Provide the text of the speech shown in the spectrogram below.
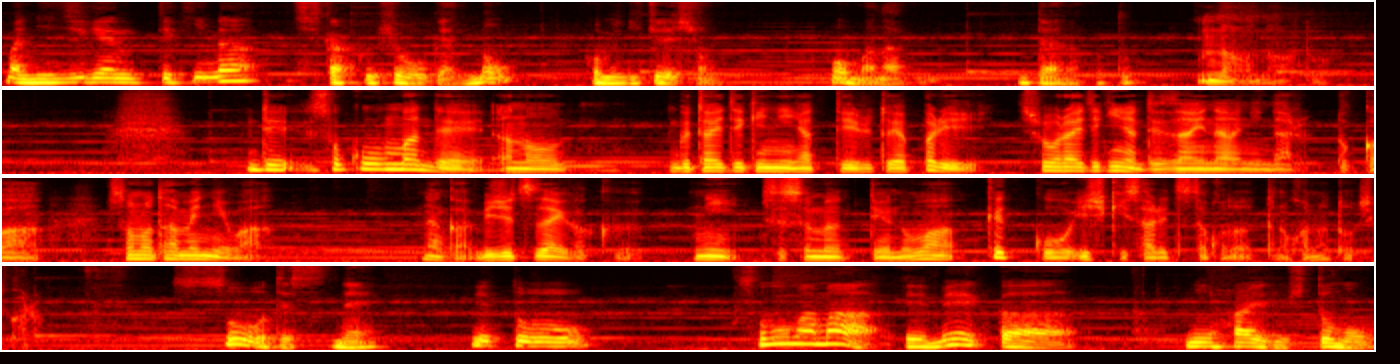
まあ、二次元的な視覚表現のコミュニケーションを学ぶみたいなこと。なるほどでそこまであの具体的にやっているとやっぱり将来的にはデザイナーになるとかそのためにはなんか美術大学に進むっていうのは結構意識されてたことだったのかな当時からそうですね。えっと、そのままえメーカーに入る人も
